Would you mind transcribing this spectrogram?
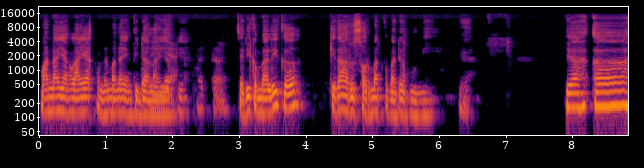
mana yang layak dan mana yang tidak iya, layak iya, ya betul. jadi kembali ke kita harus hormat kepada bumi ya uh,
